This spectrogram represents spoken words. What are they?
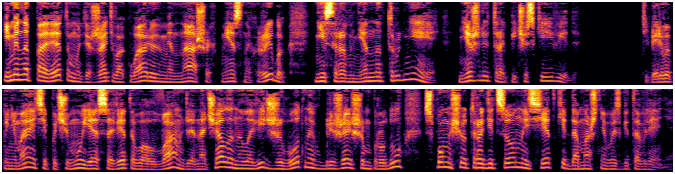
Именно поэтому держать в аквариуме наших местных рыбок несравненно труднее, нежели тропические виды. Теперь вы понимаете, почему я советовал вам для начала наловить животных в ближайшем пруду с помощью традиционной сетки домашнего изготовления.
